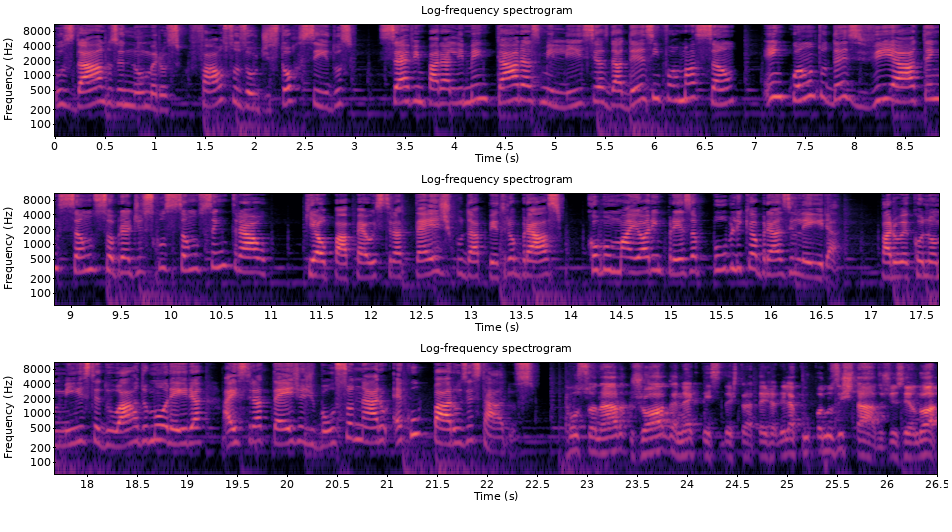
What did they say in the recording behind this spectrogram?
Os dados e números falsos ou distorcidos servem para alimentar as milícias da desinformação enquanto desvia a atenção sobre a discussão central, que é o papel estratégico da Petrobras como maior empresa pública brasileira. Para o economista Eduardo Moreira, a estratégia de Bolsonaro é culpar os estados. Bolsonaro joga, né, que tem sido a estratégia dele, a culpa nos estados, dizendo, ó,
